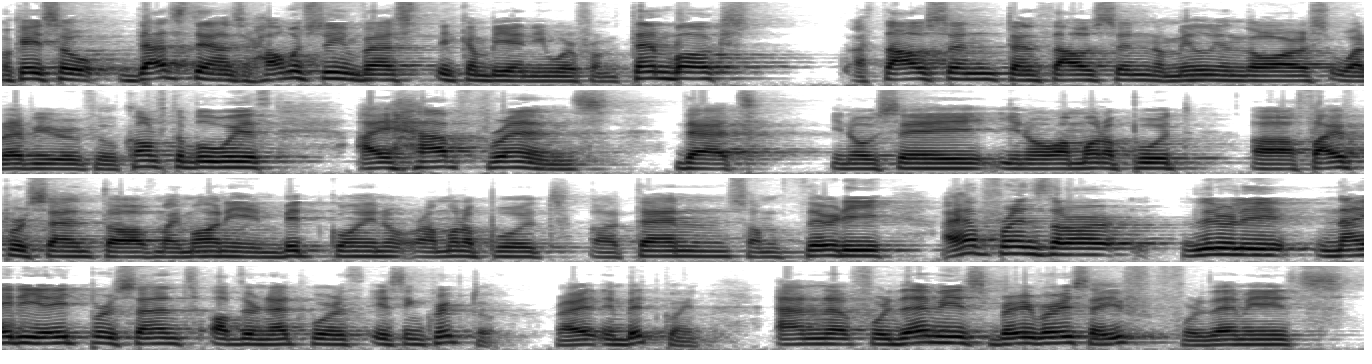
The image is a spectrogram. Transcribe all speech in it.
Okay, so that's the answer. How much do you invest? It can be anywhere from 10 bucks, a thousand, ten thousand, a million dollars, whatever you feel comfortable with. I have friends that, you know, say, you know, I'm gonna put uh, 5% of my money in Bitcoin or I'm gonna put uh, 10, some 30. I have friends that are literally 98% of their net worth is in crypto, right? In Bitcoin. And uh, for them it's very, very safe. For them it's,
